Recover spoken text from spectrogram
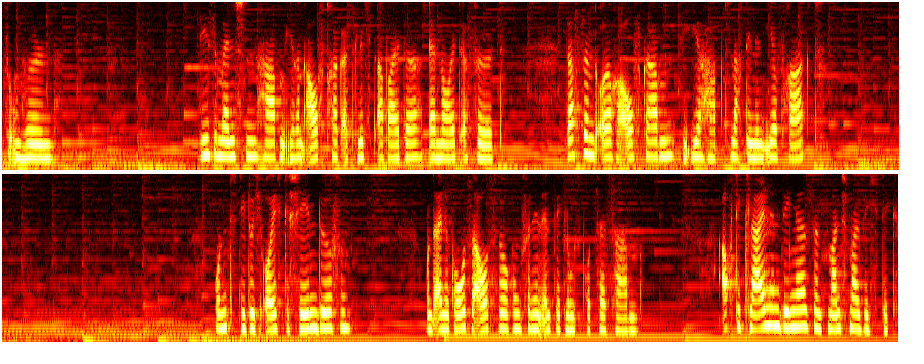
zu umhüllen. Diese Menschen haben ihren Auftrag als Lichtarbeiter erneut erfüllt. Das sind eure Aufgaben, die ihr habt, nach denen ihr fragt und die durch euch geschehen dürfen und eine große Auswirkung für den Entwicklungsprozess haben. Auch die kleinen Dinge sind manchmal wichtig.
